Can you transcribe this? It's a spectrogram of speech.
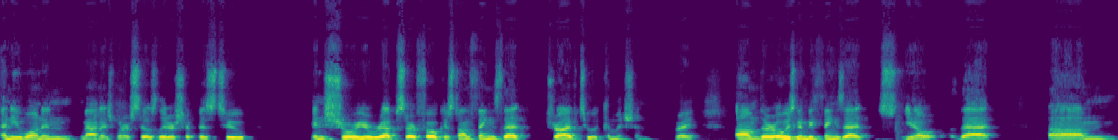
anyone in management or sales leadership is to ensure your reps are focused on things that drive to a commission right? Um, there are always going to be things that you know that um,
